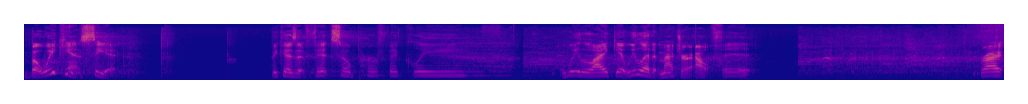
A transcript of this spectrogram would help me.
But we can't see it because it fits so perfectly. We like it, we let it match our outfit, right?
